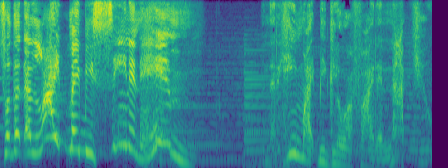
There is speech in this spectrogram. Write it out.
so that the light may be seen in Him that he might be glorified and not you.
